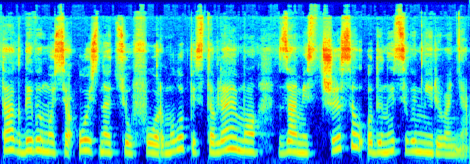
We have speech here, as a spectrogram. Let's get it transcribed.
Так, дивимося ось на цю формулу, підставляємо замість чисел одиниці вимірювання.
